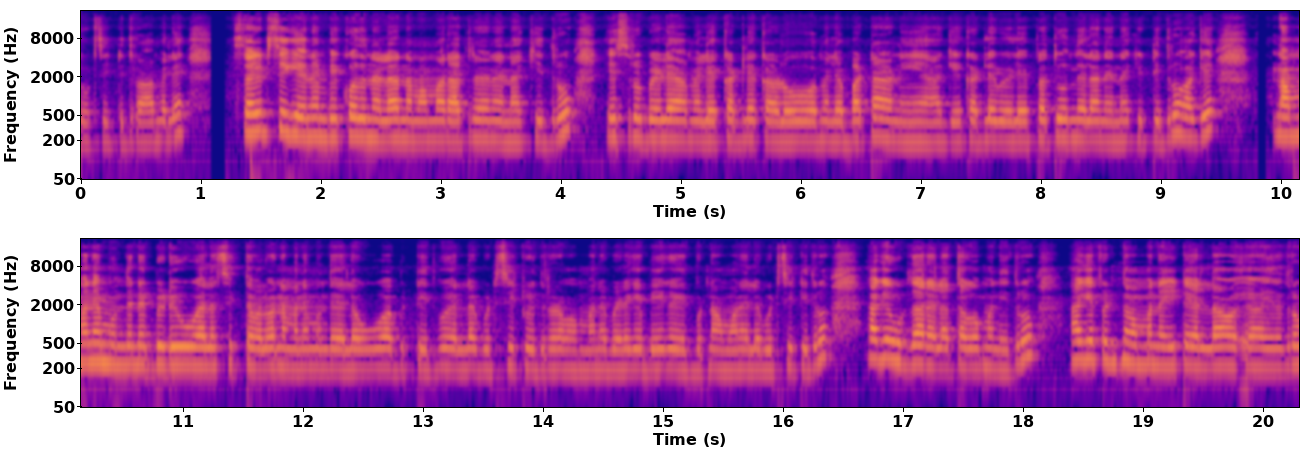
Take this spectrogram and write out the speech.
ಜೋಡಿಸಿಟ್ಟಿದ್ರು. ಆಮೇಲೆ ಸೈಡ್ಸಿಗೆ ಏನೇನು ಬೇಕೋ ಅದನ್ನೆಲ್ಲ ನಮ್ಮಮ್ಮ ರಾತ್ರಿ ನೆನಕಿದ್ರು ಹೆಸರು, ಬೇಳೆ, ಆಮೇಲೆ ಕಡಲೆಕಾಳು, ಆಮೇಲೆ ಬಟಾಣಿ, ಹಾಗೆ ಕಡಲೆಬೇಳೆ ಪ್ರತಿಯೊಂದೆಲ್ಲ ನೆನಕಿಟ್ಟಿದ್ರು ಹಾಗೆ ನಮ್ಮನೆ ಮುಂದೆನೇ ಬಿಡಿ ಹೂವು ಎಲ್ಲ ಸಿಗ್ತಾವಲ್ವ ನಮ್ಮನೆ ಮುಂದೆ ಎಲ್ಲ ಹೂವು ಬಿಟ್ಟಿದ್ವು, ಎಲ್ಲ ಬಿಡಿಸಿಟ್ಟಿದ್ರು ನಮ್ಮ ಅಮ್ಮನೆ ಬೆಳಗ್ಗೆ ಬೇಗ ಎದ್ಬಿಟ್ಟು ನಮ್ಮ ಮನೆ ಎಲ್ಲ ಬಿಡಿಸಿಟ್ಟಿದ್ರು. ಹಾಗೆ ಹುಡ್ದಾರೆಲ್ಲ ತೊಗೊಂಬಂದಿದ್ರು. ಹಾಗೆ ಫ್ರೆಂಡ್ಸ್ ನಮ್ಮಮ್ಮ ನೈಟ್ ಎಲ್ಲ ಏನಾದರೂ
